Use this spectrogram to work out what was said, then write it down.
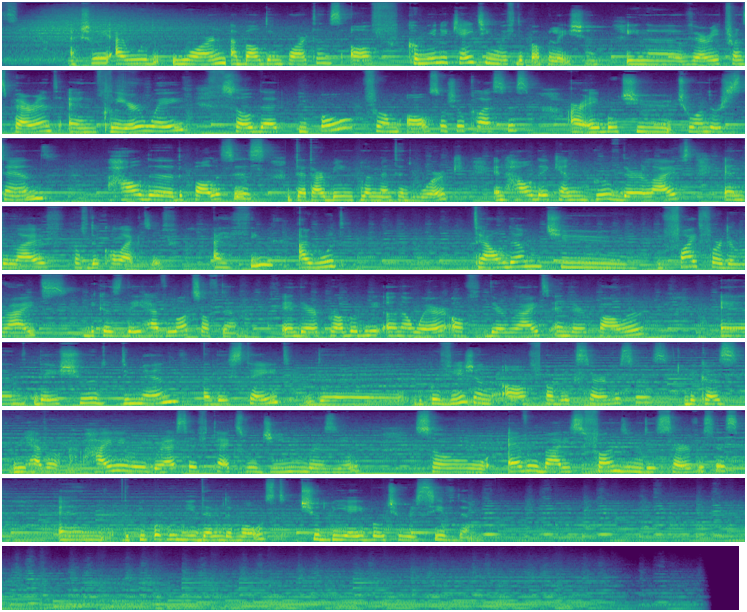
Actually, I would warn about the importance of communicating with the population in a very transparent and clear way so that people from all social classes are able to, to understand how the, the policies that are being implemented work and how they can improve their lives and the life of the collective. I think I would tell them to fight for the rights because they have lots of them and they're probably unaware of their rights and their power and they should demand the state the, the provision of public services because we have a highly regressive tax regime in Brazil so everybody's funding these services and the people who need them the most should be able to receive them.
